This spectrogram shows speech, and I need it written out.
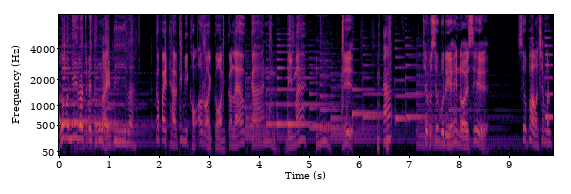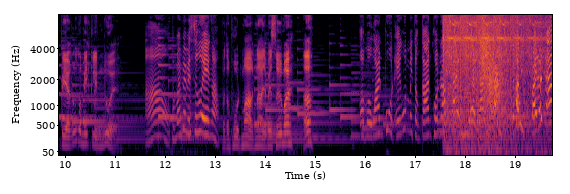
แล้ววันนี้เราจะไปทางไหนดีล่ะ ก็ไปแถวที่มีของอร่อยก่อนก็แล้วกัน ดีไหมอืมนี่อะช่วยไปซื้อบุหรี่ให้หน่อยสิ เสื้อผ้าของฉันมันเปียกแล้วก็มีกลิ่นด้วย อ้าวทำไมไม่ไปซื้อเองอะ ไม่ต้องพูดมากนะอย่าไปซื้อไหมเอะ ก็เมื่อวานพูดเองว่าไม่ต้องการคนรับใช้เรือใหญ่ไปไปแล้วจ้า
